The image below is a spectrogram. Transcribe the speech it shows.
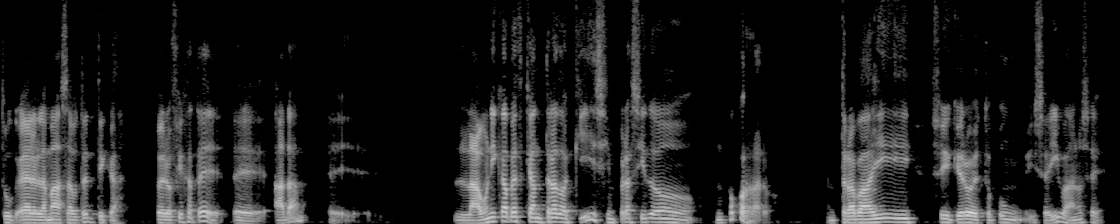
Tú eres la más auténtica. Pero fíjate, eh, Adam, eh, la única vez que ha entrado aquí siempre ha sido un poco raro. Entraba ahí, sí, quiero esto, pum, y se iba, no sé.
